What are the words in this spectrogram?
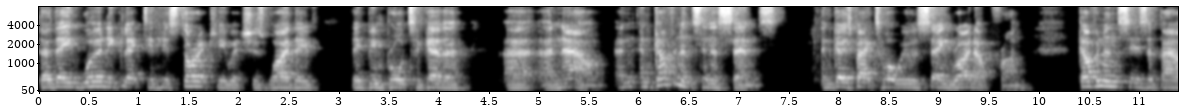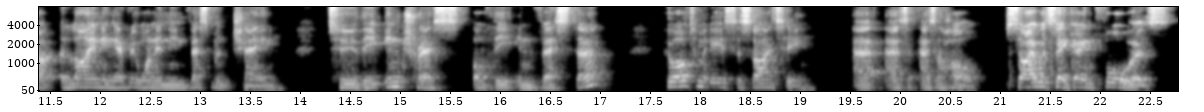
though they were neglected historically, which is why they've they've been brought together uh, uh, now. And and governance, in a sense, and goes back to what we were saying right up front. Governance is about aligning everyone in the investment chain to the interests of the investor, who ultimately is society uh, as as a whole. So I would say going forwards,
